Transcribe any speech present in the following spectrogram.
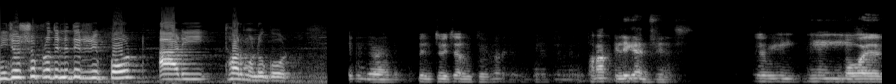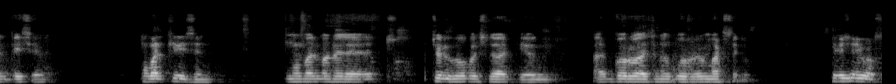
নিজস্ব প্রতিনিধির রিপোর্ট আরই ধর্মনগর। মোবাইল কিসে? মোবাইল কি মোবাইল মানে চুরি করে বসল আর কি। আর গরু আছে না গরুর মারছিল। চুরি চুরি করছ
